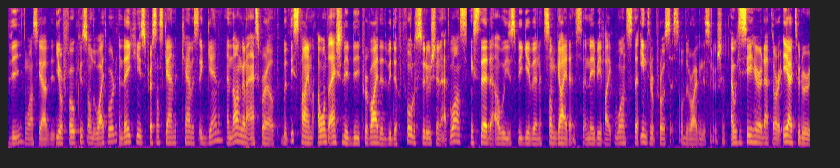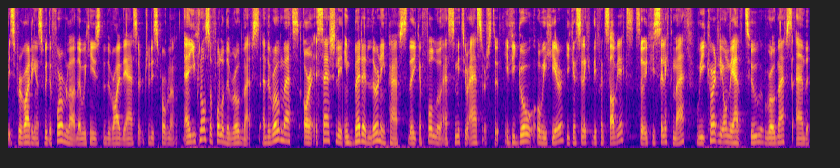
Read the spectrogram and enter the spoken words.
V once you have the, your focus on the whiteboard? And then you can use press on scan canvas again and now I'm gonna ask for help. But this time I want to actually be provided with the full solution at once. Instead I will just be given some guidance and maybe like one step into the process of deriving the solution. And we can see here that our AI tutor is providing us with the formula that we can use to derive the answer to this problem. And you can also follow the roadmaps. And the roadmaps are essentially embedded learning paths that you can follow and submit your answers to. If you go over here you can select different subjects. So if you select math we currently only have two roadmaps and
